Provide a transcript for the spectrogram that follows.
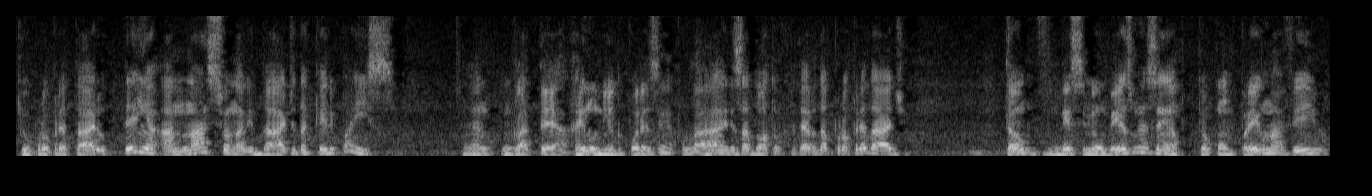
que o proprietário tenha a nacionalidade daquele país. É, Inglaterra, Reino Unido, por exemplo, lá eles adotam o critério da propriedade. Então, nesse meu mesmo exemplo, que eu comprei um navio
